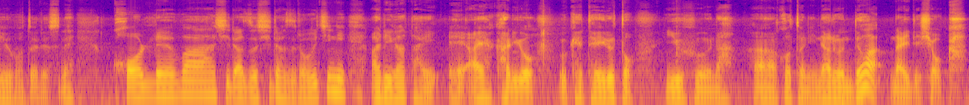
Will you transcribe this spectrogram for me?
いうことですねこれは知らず知らずのうちにありがたい、えー、あやかりを受けているというふうなことになるんではないでしょうか。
